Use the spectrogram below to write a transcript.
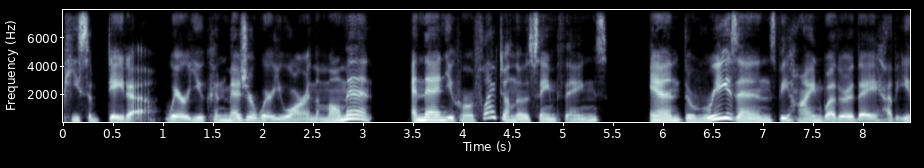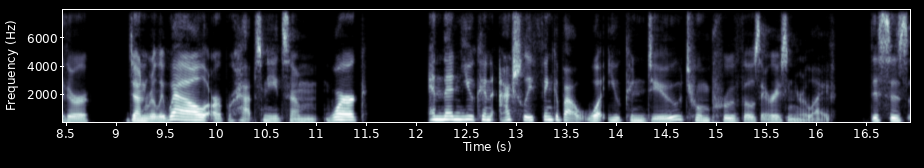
piece of data where you can measure where you are in the moment and then you can reflect on those same things and the reasons behind whether they have either done really well or perhaps need some work and then you can actually think about what you can do to improve those areas in your life. This is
